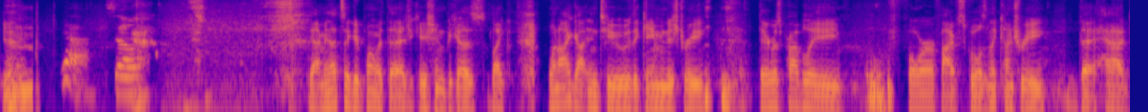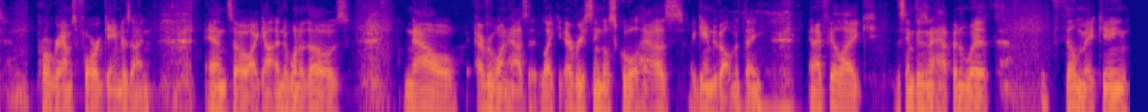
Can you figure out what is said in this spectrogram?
Yeah. Yeah. So Yeah, I mean that's a good point with the education because like when I got into the game industry, there was probably four or five schools in the country that had programs for game design. And so I got into one of those. Now everyone has it. Like every single school has a game development thing. And I feel like the same thing's going to happen with filmmaking.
